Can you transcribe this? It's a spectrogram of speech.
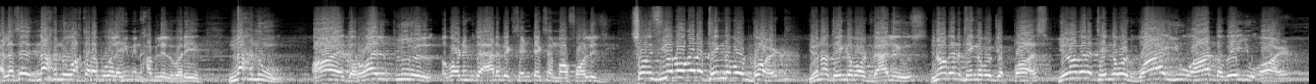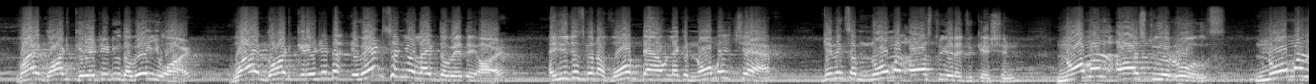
Allah says, Nahnu akrabu alayhi min hablil warid. Nahnu. I, the royal plural, according to the Arabic syntax and morphology. So if you're not going to think about God, you're not think about values, you're not going to think about your past, you're not going to think about why you are the way you are, why God created you the way you are, why God created the events in your life the way they are, and you're just going to walk down like a normal chap, giving some normal hours to your education, normal hours to your roles, normal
